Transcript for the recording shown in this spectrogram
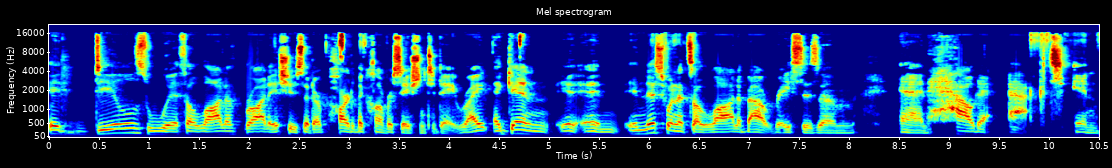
it deals with a lot of broad issues that are part of the conversation today, right? Again, in, in, in this one, it's a lot about racism and how to act in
